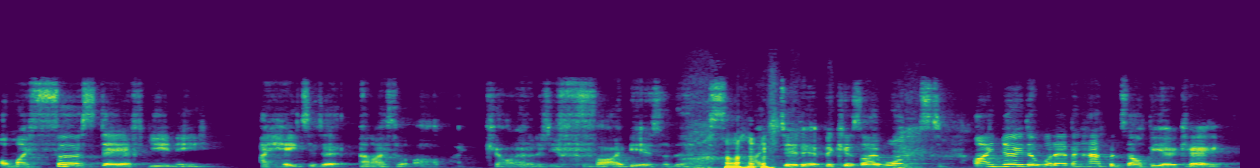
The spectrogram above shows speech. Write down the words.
on my first day of uni, I hated it. And I thought, oh my God, I'm going to do five years of this. I did it because I want, I know that whatever happens, I'll be okay.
